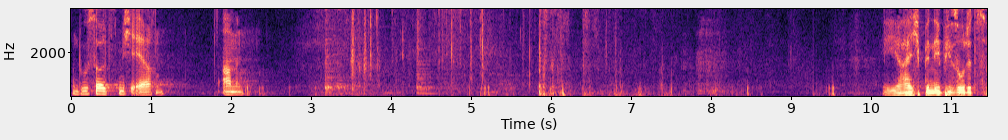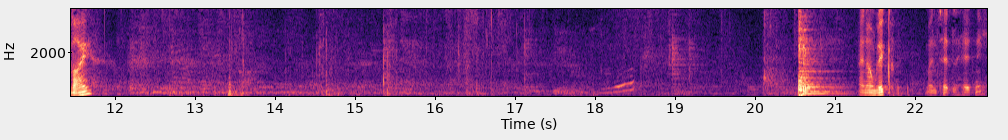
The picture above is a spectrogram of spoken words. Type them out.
und du sollst mich ehren. Amen. Ja, ich bin Episode 2. Einen Augenblick, mein Zettel hält nicht.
